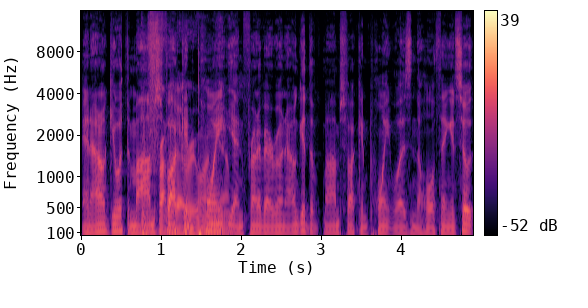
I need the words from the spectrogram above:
And I don't get what the mom's fucking everyone, point. yeah. Yeah, in front of everyone. I don't get the mom's fucking point was in the whole thing. And so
